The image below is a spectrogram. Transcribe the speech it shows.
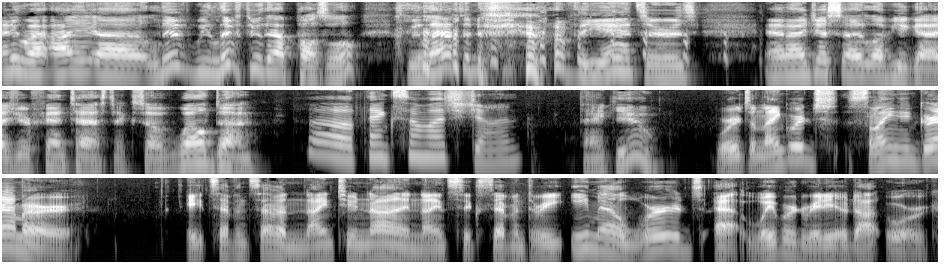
Anyway, I uh, lived. We lived through that puzzle. We laughed at a few of the answers, and I just I love you guys. You're fantastic. So well done. Oh, thanks so much, John. Thank you. Words and language, slang and grammar. 877 929 9673. Email words at waywordradio.org.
